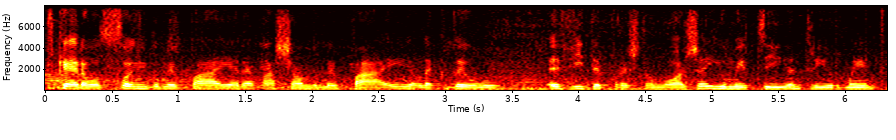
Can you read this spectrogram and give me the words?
porque era o sonho do meu pai, era a paixão do meu pai, ele é que deu a vida para esta loja e o meu tio anteriormente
